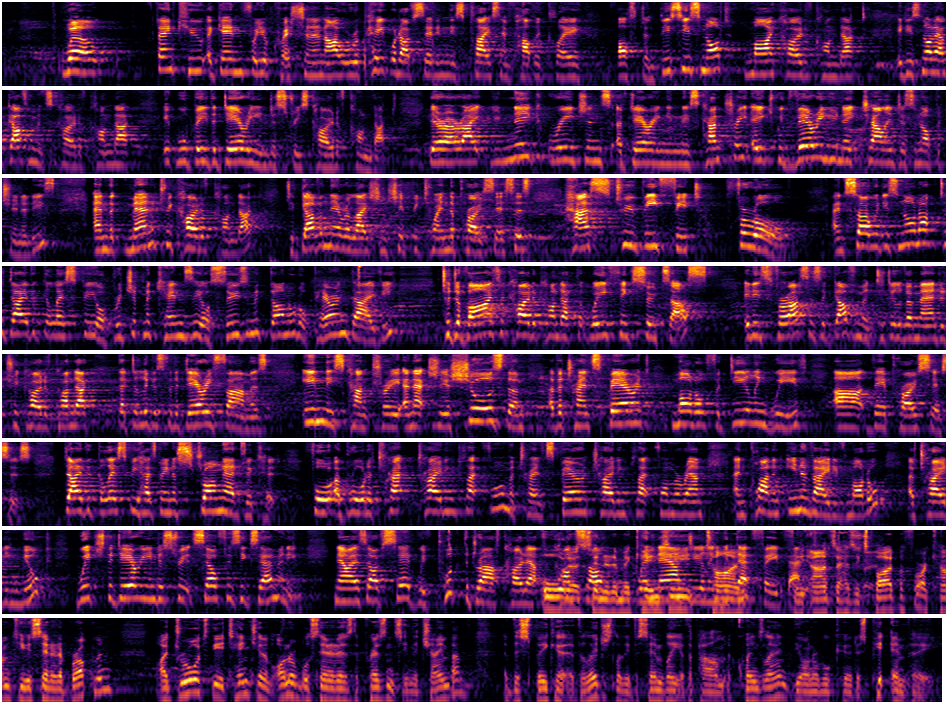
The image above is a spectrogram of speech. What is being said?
Well, thank you again for your question, and I will repeat what I've said in this place and publicly often. This is not my code of conduct. It is not our government's code of conduct. It will be the dairy industry's code of conduct. There are eight unique regions of dairying in this country, each with very unique challenges and opportunities, and the mandatory code of conduct to govern their relationship between the processors has to be fit for all. And so it is not up to David Gillespie or Bridget McKenzie or Susie McDonald or Perin Davey to devise a code of conduct that we think suits us. It is for us as a government to deliver a mandatory code of conduct that delivers for the dairy farmers in this country and actually assures them of a transparent model for dealing with uh, their processes. David Gillespie has been a strong advocate for a broader tra trading platform, a transparent trading platform around and quite an innovative model of trading milk, which the dairy industry itself is examining. Now, as I've said, we've put the draft code out for Order, consult. Senator McKenzie. We're now dealing Time with that feedback. the answer has expired. Before I come to you, Senator Brockman, I draw to the attention of honourable senators the presence in the chamber of the Speaker of the Legislative Assembly of the Parliament of Queensland, the Honourable Curtis Pitt MP.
